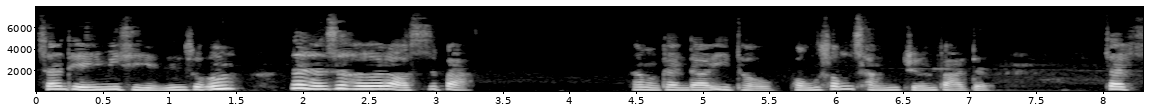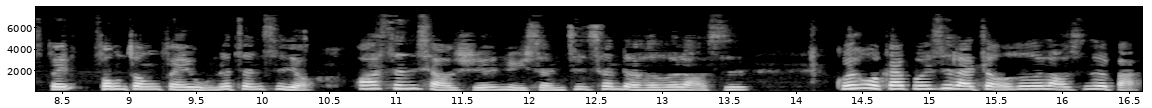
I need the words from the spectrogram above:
山田一眯起眼睛说：“嗯，那人是和和老师吧？”他们看到一头蓬松长卷发的在飞风中飞舞，那真是有花生小学女神之称的和和老师。鬼火该不会是来找和和老师的吧？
